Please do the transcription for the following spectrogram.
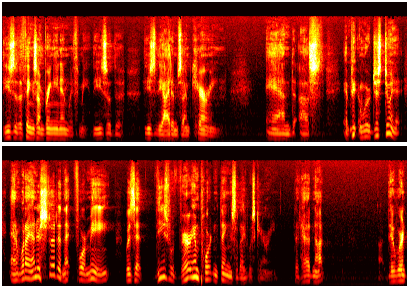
These are the things I'm bringing in with me. These are the these are the items I'm carrying, and uh, and, and we were just doing it. And what I understood in that for me was that these were very important things that I was carrying that had not they weren't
